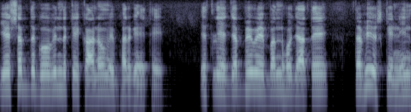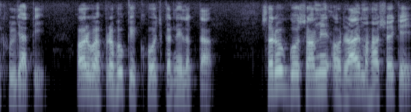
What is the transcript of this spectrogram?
ये शब्द गोविंद के कानों में भर गए थे। इसलिए जब भी वे बंद हो जाते, तभी उसकी नींद खुल जाती और वह प्रभु की खोज करने लगता। स्वरूप गोस्वामी और राय महाशय के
